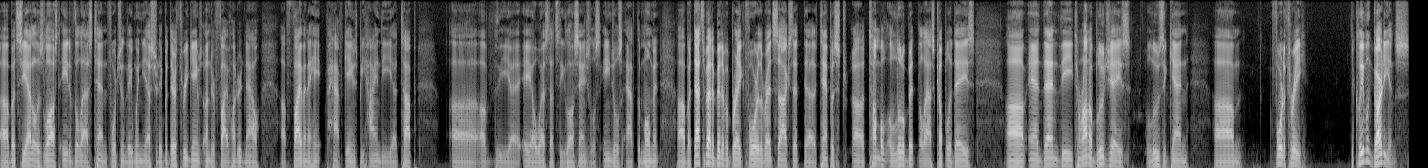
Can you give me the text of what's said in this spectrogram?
Uh, but Seattle has lost eight of the last ten. Fortunately, they win yesterday, but they're three games under 500 now, uh, five and a half games behind the uh, top uh, of the uh, AL West. That's the Los Angeles Angels at the moment. Uh, but that's been a bit of a break for the Red Sox. That Tampa tumbled a little bit the last couple of days, um, and then the Toronto Blue Jays lose again, um, four to three the Cleveland Guardians.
